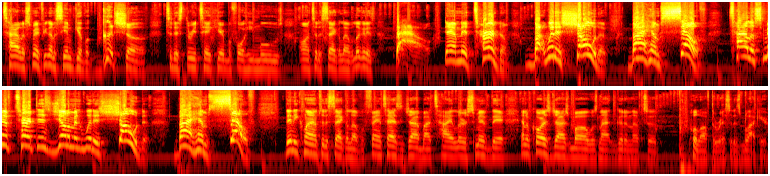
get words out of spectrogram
Tyler Smith, you're gonna see him give a good shove to this three tech here before he moves on to the second level. Look at this, bow, damn near turned him, but with his shoulder by himself. Tyler Smith turned this gentleman with his shoulder by himself. Then he climbed to the second level. Fantastic job by Tyler Smith there. And of course, Josh Ball was not good enough to pull off the rest of this block here.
